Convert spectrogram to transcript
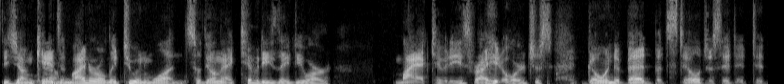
these young kids, yeah. and mine are only two and one, so the only activities they do are my activities, right, or just going to bed, but still, just it it, it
